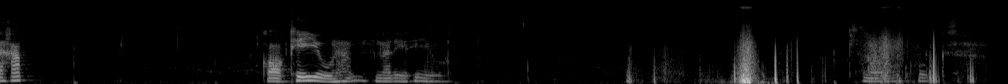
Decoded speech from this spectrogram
นะครับกรอกที่อยู่นะครับนาเลที่อยู่ องหกสาม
